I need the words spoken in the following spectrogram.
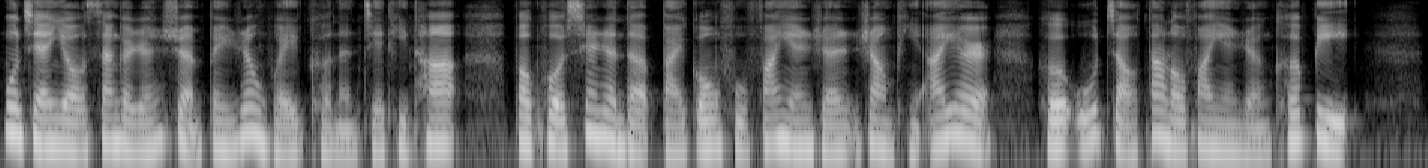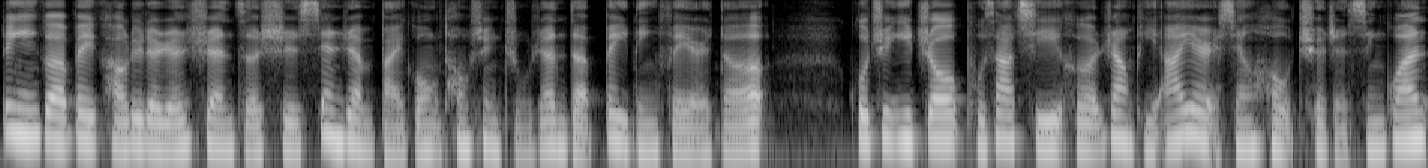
目前有三个人选被认为可能接替他，包括现任的白宫副发言人让皮埃尔和五角大楼发言人科比。另一个被考虑的人选则是现任白宫通讯主任的贝丁菲尔德。过去一周，普萨奇和让皮埃尔先后确诊新冠，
